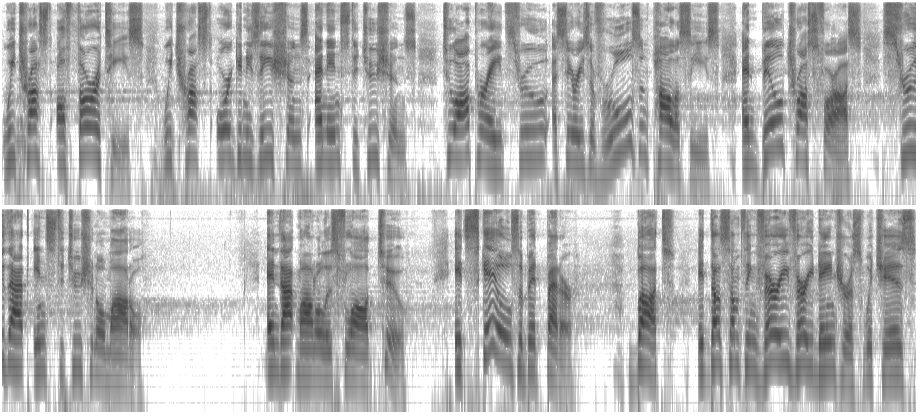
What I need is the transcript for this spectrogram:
We trust authorities. We trust organizations and institutions to operate through a series of rules and policies and build trust for us through that institutional model. And that model is flawed too. It scales a bit better, but it does something very, very dangerous, which is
